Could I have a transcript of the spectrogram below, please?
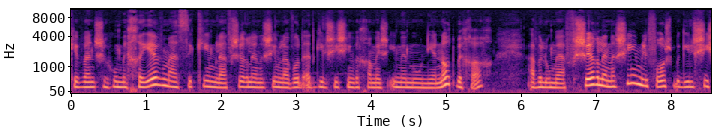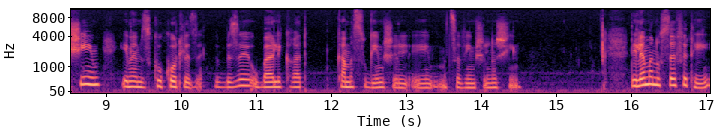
כיוון שהוא מחייב מעסיקים לאפשר לנשים לעבוד עד גיל 65 אם הן מעוניינות בכך, אבל הוא מאפשר לנשים לפרוש בגיל 60 אם הן זקוקות לזה. ובזה הוא בא לקראת כמה סוגים של אה, מצבים של נשים. דילמה נוספת היא,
